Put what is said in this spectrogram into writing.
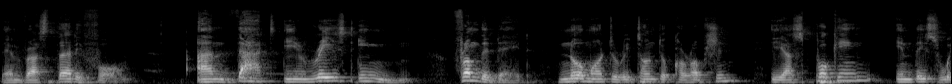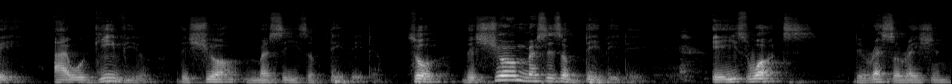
Then, verse 34, and that He raised him from the dead no more to return to corruption. He has spoken in this way I will give you the sure mercies of David. So, the sure mercies of David is what? The resurrection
